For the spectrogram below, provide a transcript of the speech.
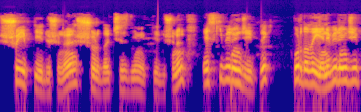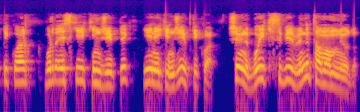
şu ipliği düşünün. Şurada çizdiğim ipliği düşünün. Eski birinci iplik. Burada da yeni birinci iplik var. Burada eski ikinci iplik, yeni ikinci iplik var. Şimdi bu ikisi birbirini tamamlıyordu.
